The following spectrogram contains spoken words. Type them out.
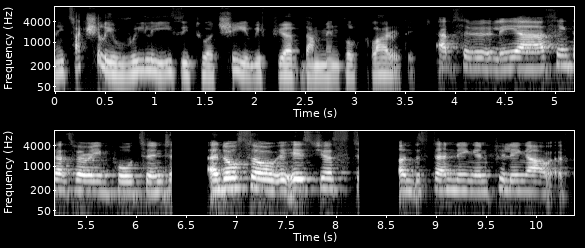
And it's actually really easy to achieve if you have that mental clarity. Absolutely. Yeah, I think that's very important. And also it is just understanding and filling out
